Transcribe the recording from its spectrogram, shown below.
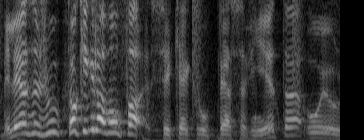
Beleza, Ju? Então o que, que nós vamos falar? Você quer que eu peça a vinheta ou eu...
